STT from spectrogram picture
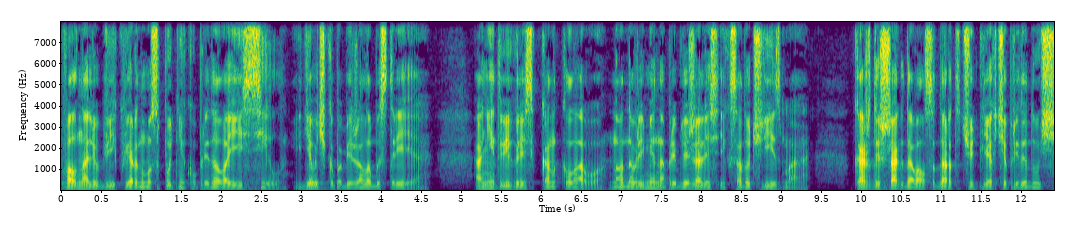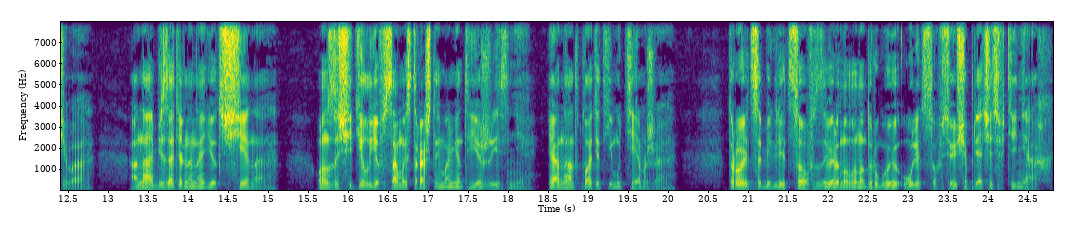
Волна любви к верному спутнику придала ей сил, и девочка побежала быстрее. Они двигались к конклаву, но одновременно приближались и к саду Чризма. Каждый шаг давался Дарт чуть легче предыдущего. Она обязательно найдет Щена. Он защитил ее в самый страшный момент ее жизни, и она отплатит ему тем же. Троица беглецов завернула на другую улицу, все еще прячась в тенях.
